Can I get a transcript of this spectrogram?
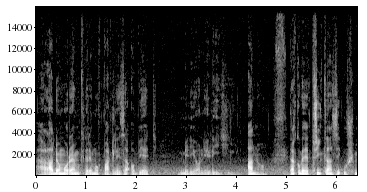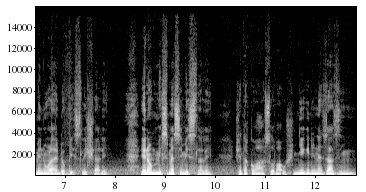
hladomorem, kterému padly za oběť miliony lidí. Ano, takové příkazy už minulé doby slyšeli, jenom my jsme si mysleli, že taková slova už nikdy nezazní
